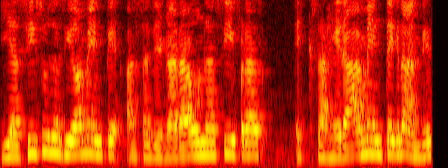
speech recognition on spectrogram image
Y así sucesivamente hasta llegar a unas cifras exageradamente grandes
